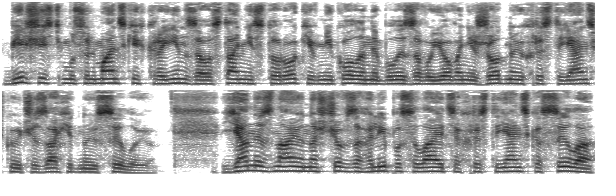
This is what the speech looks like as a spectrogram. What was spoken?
Більшість мусульманських країн за останні 100 років ніколи не були завойовані жодною християнською чи західною силою. Я не знаю, на що взагалі посилається християнська сила.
